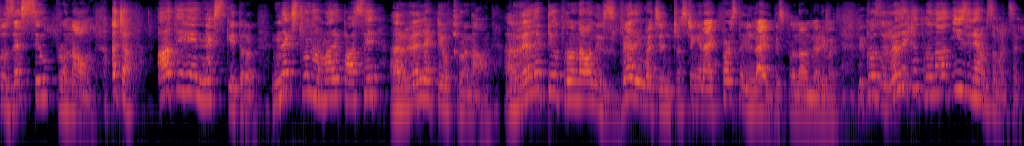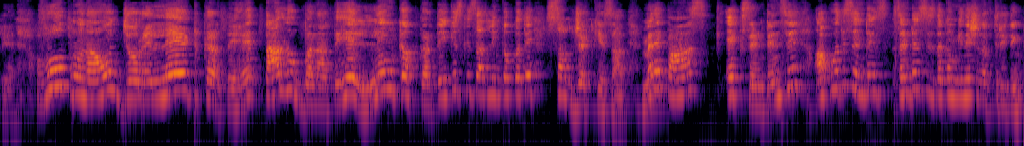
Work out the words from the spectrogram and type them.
possessive pronoun अच्छा आते हैं नेक्स्ट की तरफ़। नेक्स्ट वन हमारे पास है relative pronoun relative pronoun is very much interesting and I personally like this pronoun very much because relative pronoun easily हम समझ सकते हैं। वो प्रोनाउन जो रिलेट करते हैं, ताल्लुक बनाते हैं लिंक अप करते हैं, किसके साथ लिंक अप करते हैं? सब्जेक्ट के साथ। मेरे पास एक सेंटेंस है। आपको पता sentence sentence is the combination of three thing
